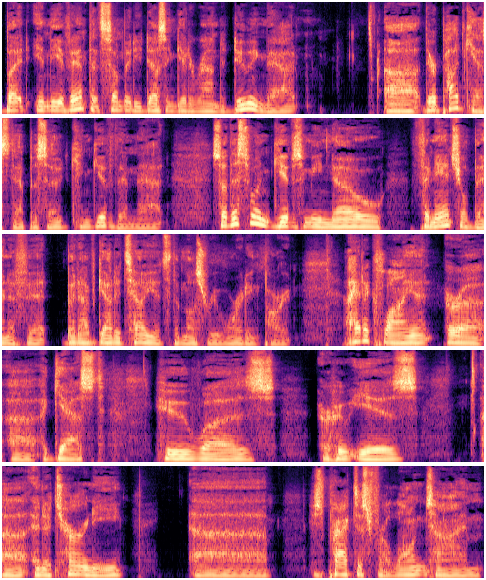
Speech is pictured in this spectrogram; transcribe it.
but in the event that somebody doesn't get around to doing that, uh, their podcast episode can give them that. So this one gives me no financial benefit, but I've got to tell you, it's the most rewarding part. I had a client or a, a guest who was or who is uh, an attorney uh, who's practiced for a long time,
